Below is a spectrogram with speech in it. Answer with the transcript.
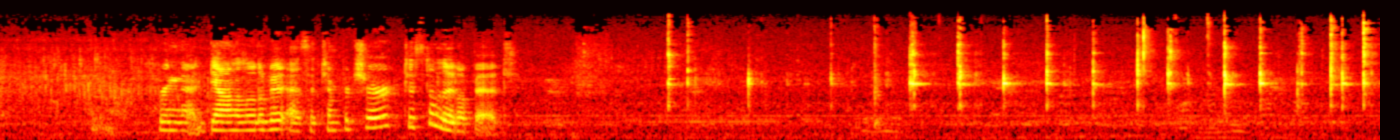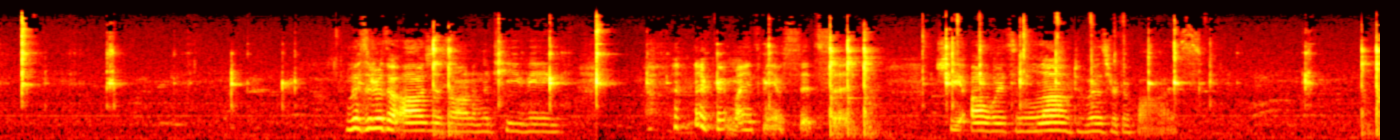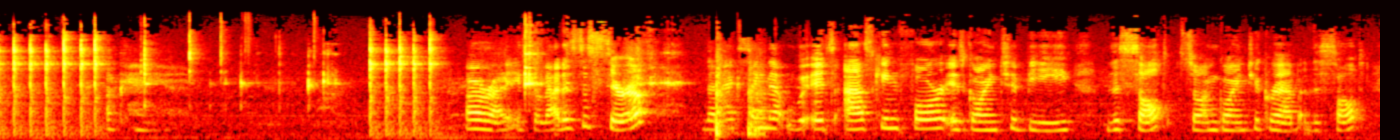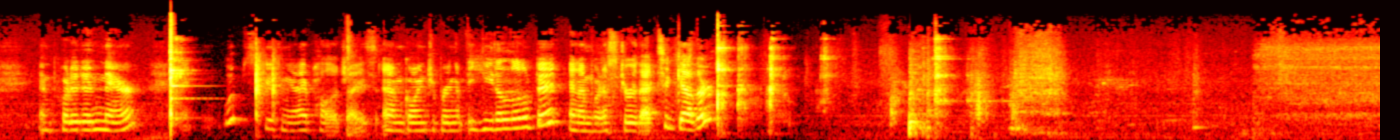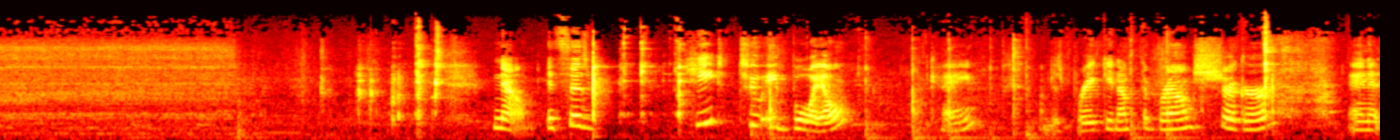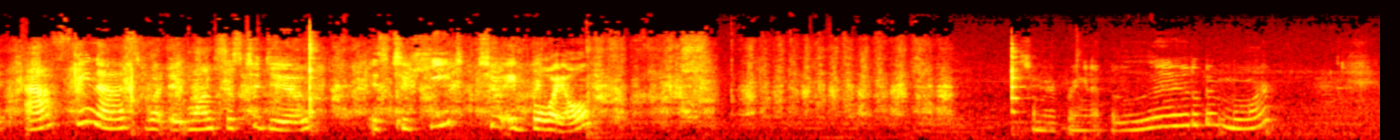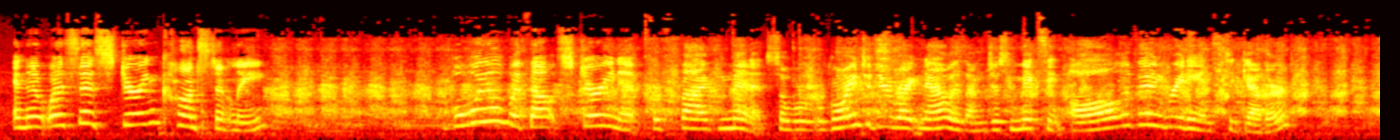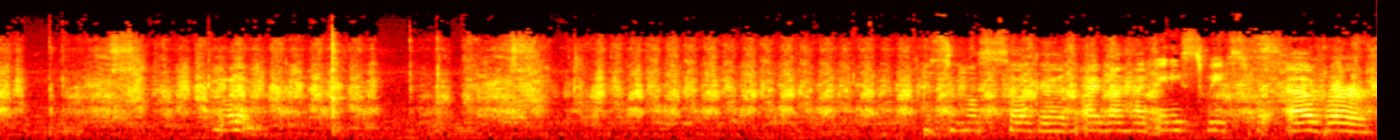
bring that down a little bit as the temperature just a little bit Wizard of the Oz is on on the TV. it reminds me of Sit Sid. She always loved Wizard of Oz. Okay. Alrighty, so that is the syrup. The next thing that it's asking for is going to be the salt. So I'm going to grab the salt and put it in there. Whoops, excuse me, I apologize. And I'm going to bring up the heat a little bit and I'm going to stir that together. Now, it says heat to a boil. Okay, I'm just breaking up the brown sugar and it's asking us what it wants us to do is to heat to a boil. So I'm going to bring it up a little bit more. And then what it says, stirring constantly boil without stirring it for five minutes. So what we're going to do right now is I'm just mixing all of the ingredients together. I'm gonna It smells so good. I've not had any sweets forever.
